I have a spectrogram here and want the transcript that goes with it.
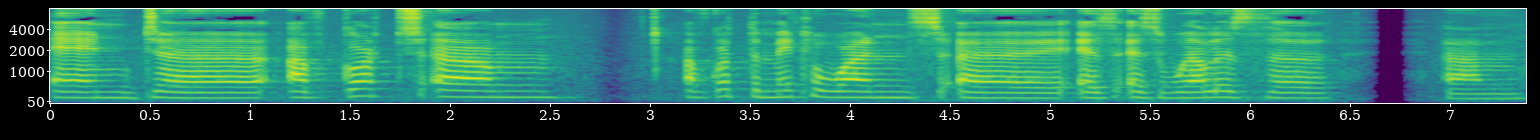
and uh, I've got um, I've got the metal ones uh, as as well as the um,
